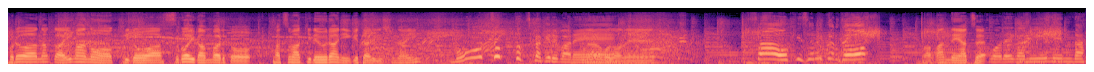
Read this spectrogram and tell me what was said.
これはなんか今の軌道はすごい頑張ると竜巻で裏に行けたりしない、もうちょっと近ければね。なるほどね。さあ大きい攻めくるぞわかんねえやつ。これが見えねえんだ。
